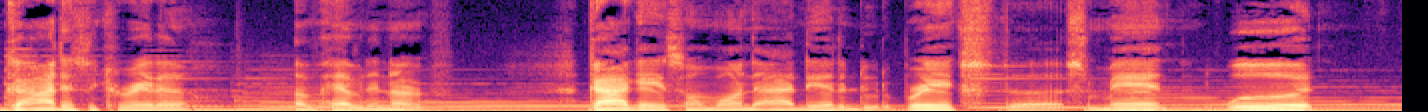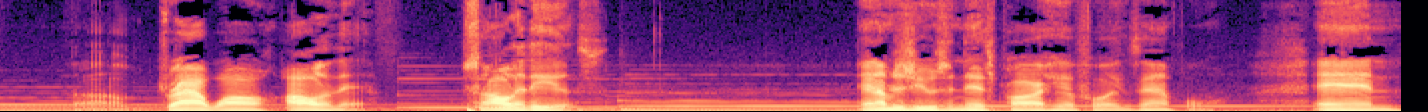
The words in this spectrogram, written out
God is the creator of heaven and earth. God gave someone the idea to do the bricks, the cement, the wood, um, drywall, all of that. That's all it is. And I'm just using this part here for example. And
